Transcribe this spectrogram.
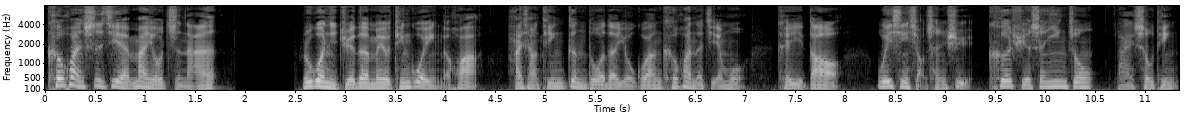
科幻世界漫游指南》。如果你觉得没有听过瘾的话，还想听更多的有关科幻的节目，可以到微信小程序“科学声音”中来收听。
